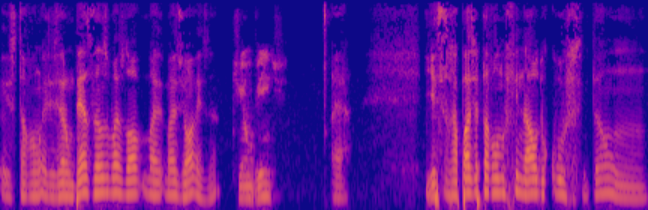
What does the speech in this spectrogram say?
Eles estavam. Eles eram 10 anos mais, novos, mais, mais jovens, né? Tinham 20. É. E esses rapazes já estavam no final do curso, então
